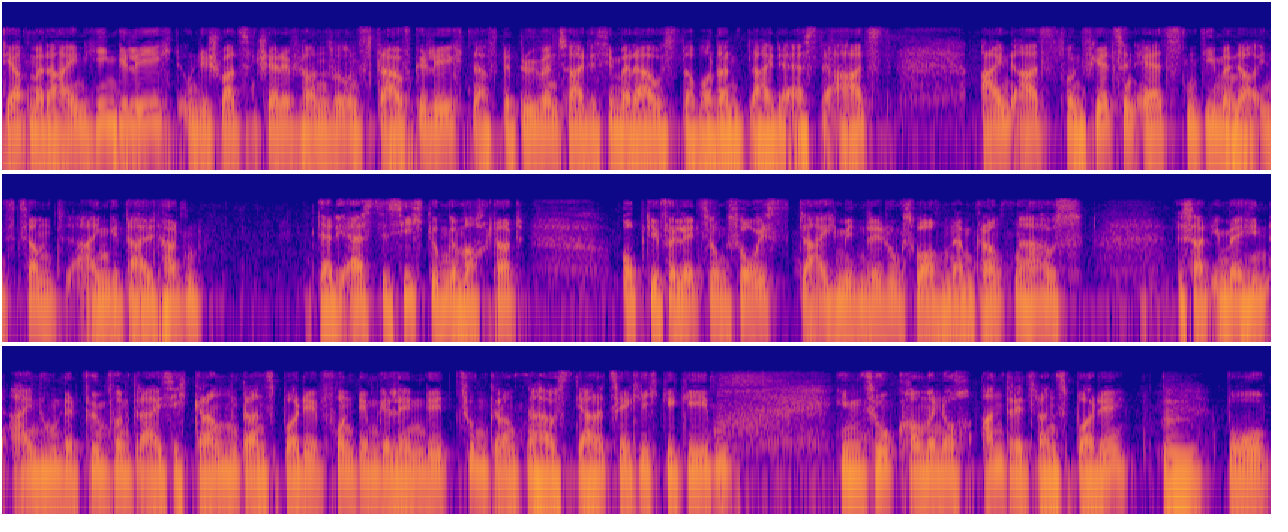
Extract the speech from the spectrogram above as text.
Die haben wir rein hingelegt und die schwarzen Sheriff haben sie uns draufgelegt. Und auf der drüben Seite sind wir raus. Da war dann gleich der erste Arzt. Ein Arzt von 14 Ärzten, die wir mhm. da insgesamt eingeteilt hatten, der die erste Sichtung gemacht hat. ob die Verletzung so ist, gleich mit dem Rettungswagen im Krankenhaus. Es hat immerhin 135 Krankentransporte von dem Gelände zum Krankenhaus tatsächlich gegeben. Hinzu kommen noch andere Transporte, mhm. wo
